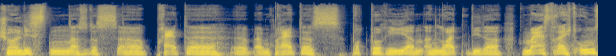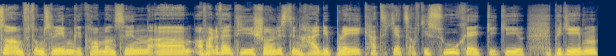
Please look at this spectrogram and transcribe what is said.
Journalisten, also das äh, breite, äh, ein breites Potpourri an, an Leuten, die da meist recht unsanft ums Leben gekommen sind. Ähm, auf alle Fälle die Journalistin Heidi Blake hat sich jetzt auf die Suche begeben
